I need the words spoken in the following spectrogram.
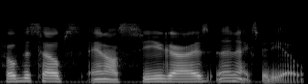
Hope this helps, and I'll see you guys in the next video.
